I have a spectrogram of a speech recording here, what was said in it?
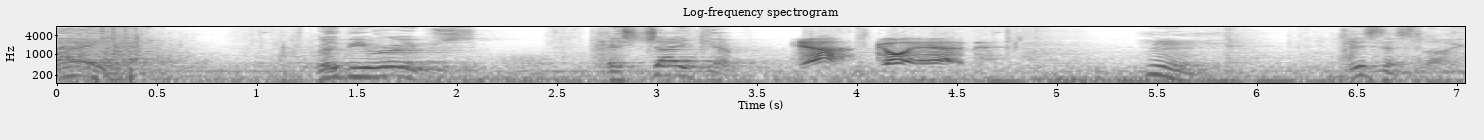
Hey, Ruby Rubes. It's Jacob. Yeah, go ahead. Hmm, businesslike.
